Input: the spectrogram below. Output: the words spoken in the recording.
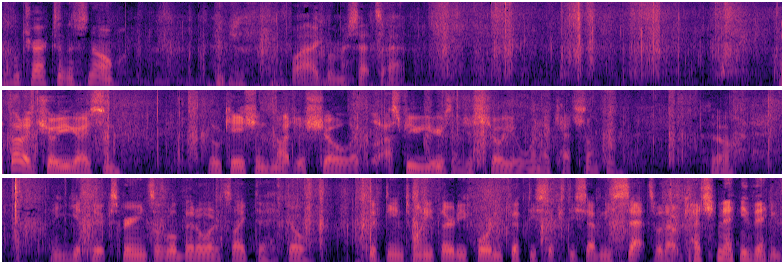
No tracks in the snow. There's a flag where my set's at. I thought I'd show you guys some locations, not just show like the last few years, I just show you when I catch something. So you get to experience a little bit of what it's like to go 15, 20, 30, 40, 50, 60, 70 sets without catching anything.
